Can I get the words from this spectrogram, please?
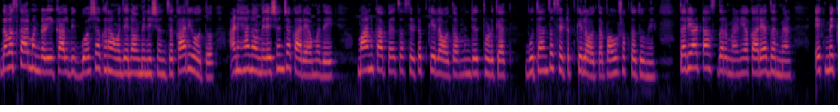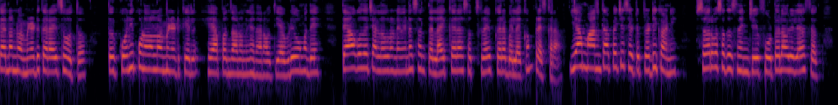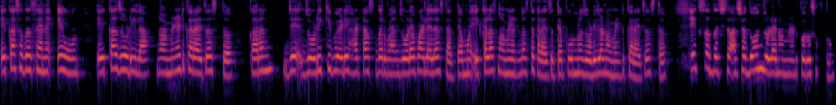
नमस्कार मंडळी काल बिग बॉसच्या घरामध्ये नॉमिनेशनचं कार्य होतं आणि ह्या नॉमिनेशनच्या कार्यामध्ये मानकाप्याचा सेटअप केला होता म्हणजे थोडक्यात भूतांचा सेटअप केला होता पाहू शकता तुम्ही. तर या टास्क दरम्यान या कार्यादरम्यान एकमेकांना नॉमिनेट करायचं होतं. तर कोणी कोणाला नॉमिनेट केलं हे आपण जाणून घेणार आहोत या व्हिडिओमध्ये. त्या अगोदर चॅनलवर नवीन असाल तर लाईक करा सबस्क्राईब करा बेलायकॉन प्रेस करा. या मानकाप्याच्या सेटअपच्या ठिकाणी सर्व सदस्यांचे फोटो लावलेले असतात. एका सदस्याने येऊन एका जोडीला नॉमिनेट करायचं असतं. कारण जे जोडी की बेडी हा टास्क दरम्यान जोड्या पाडलेल्या असतात त्यामुळे एकालाच नॉमिनेट नसतं करायचं त्या पूर्ण जोडीला नॉमिनेट करायचं असतं. एक सदस्य अशा दोन जोड्या नॉमिनेट करू शकतो.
